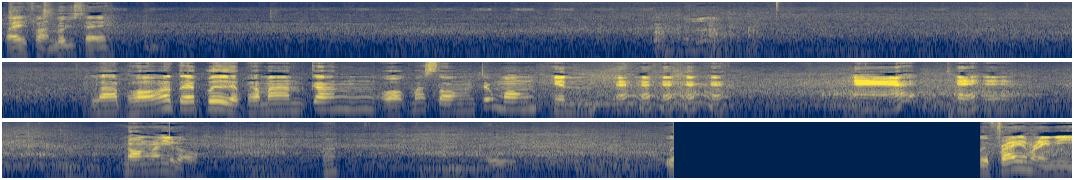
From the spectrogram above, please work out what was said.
ไปฝันรถอยู่ ลาพอแต่เปิดผ้ามานกังออกมาส่องจังมองเห็นแอะแอะแอะแอะแอะแอะแอะน้องนั่นอยู่เหรอเออเปิดไฟมาไหนนี่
